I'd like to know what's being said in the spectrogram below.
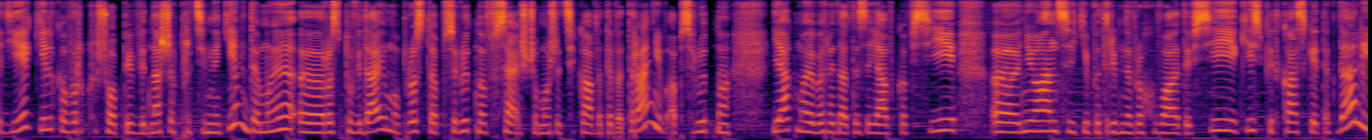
є кілька воркшопів від наших працівників, де ми розповідаємо просто абсолютно все, що може цікавити ветеранів, абсолютно як має виглядати заявка, всі нюанси, які потрібно врахувати, всі якісь підказки і так далі.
